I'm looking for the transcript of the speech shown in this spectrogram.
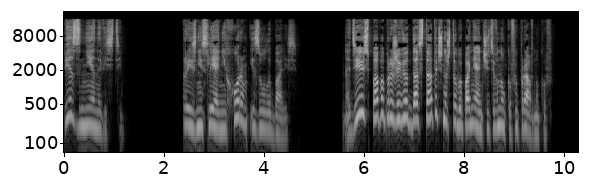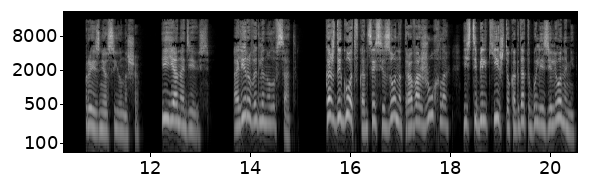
без ненависти. Произнесли они хором и заулыбались. «Надеюсь, папа проживет достаточно, чтобы понянчить внуков и правнуков», — произнес юноша. «И я надеюсь». Алира выглянула в сад. Каждый год в конце сезона трава жухла, и стебельки, что когда-то были зелеными,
